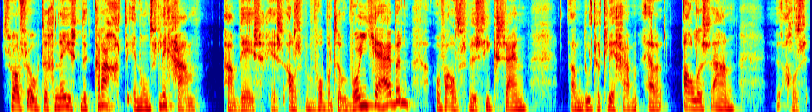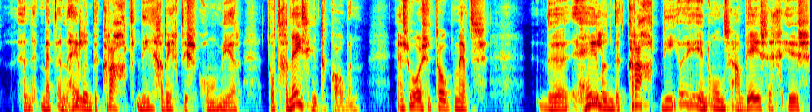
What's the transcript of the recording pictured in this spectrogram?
Zoals ook de genezende kracht in ons lichaam aanwezig is. Als we bijvoorbeeld een wondje hebben of als we ziek zijn, dan doet het lichaam er alles aan als met een helende kracht die gericht is om weer tot genezing te komen. En zo is het ook met de helende kracht die in ons aanwezig is,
